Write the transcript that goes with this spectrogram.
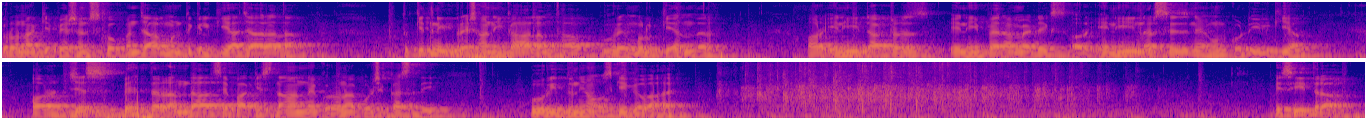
कोरोना के पेशेंट्स को पंजाब मुंतकिल किया जा रहा था तो कितनी परेशानी का आलम था पूरे मुल्क के अंदर। और इन्हीं डॉक्टर्स, इन्हीं पैरामेडिक्स और इन्हीं नर्सेज ने उनको डील किया। और जिस बेहतर अंदाज से पाकिस्तान ने कोरोना को शिकस्त दी, पूरी दुनिया उसकी गवाह है। इसी तरह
